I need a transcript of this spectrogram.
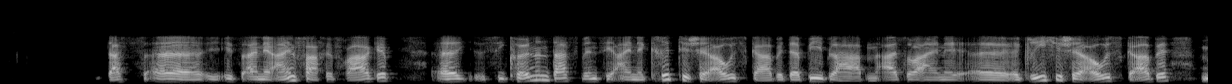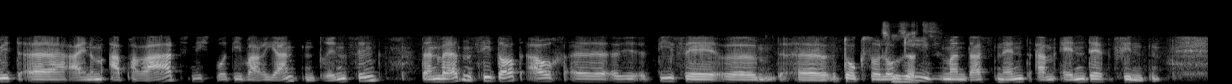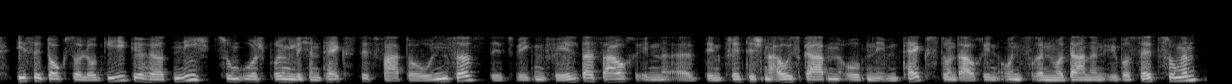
Das äh, ist eine einfache Frage. Äh, Sie können das, wenn Sie eine kritische Ausgabe der Bibel haben, also eine äh, griechische Ausgabe mit äh, einem Apparat, nicht wo die Varianten drin sind, dann werden Sie dort auch äh, diese ähm, äh, Doxologie, Zusatz. wie man das nennt, am Ende finden. Diese Doxologie gehört nicht zum ursprünglichen Text des Vaterunsers, deswegen fehlt das auch in äh, den kritischen Ausgaben oben im Text und auch in unseren modernen Übersetzungen.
